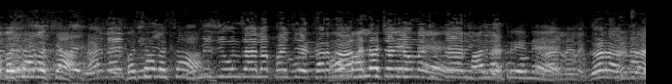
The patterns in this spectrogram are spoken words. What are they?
बसा बसा. नाही, नाही, बसा तुम्ही- बसा. तुम्ही जेवून जायला पाहिजे कारण आम्ही मला तुमच्या ट्रेन जेवणाची आहे, तयारी मला केली आहे. ट्रेन आहे. नाही, नाही, नाही, घर आम्ही नाही.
